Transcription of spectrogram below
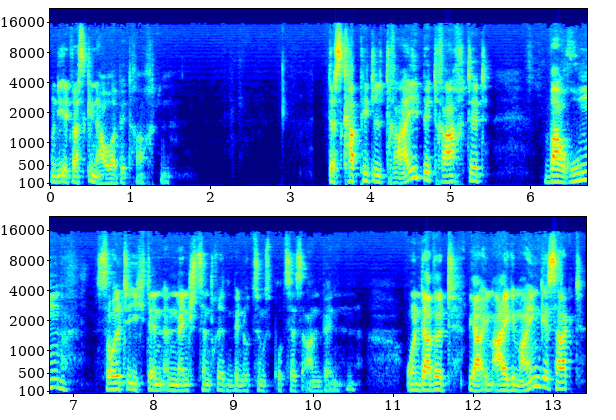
und die etwas genauer betrachten. Das Kapitel 3 betrachtet, warum sollte ich denn einen menschzentrierten Benutzungsprozess anwenden. Und da wird ja im Allgemeinen gesagt,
